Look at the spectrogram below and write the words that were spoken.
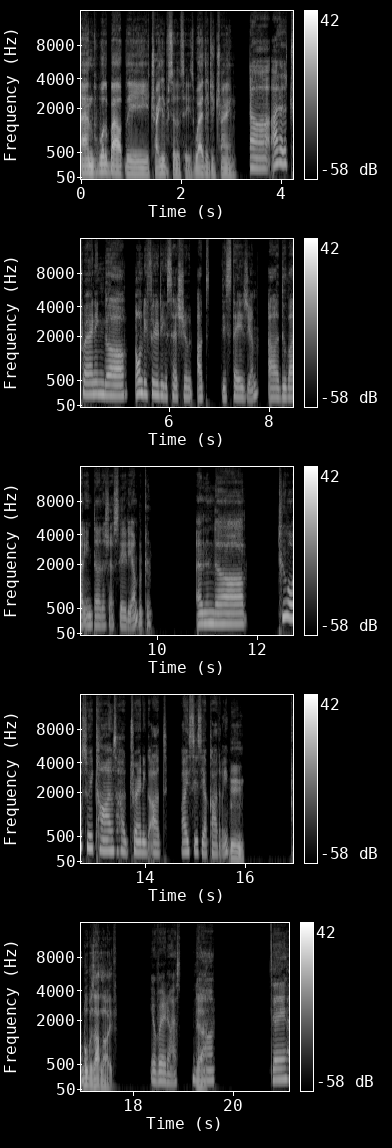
and what about the training facilities? Where did you train? Uh, I had a training uh, only fielding session at the stadium, uh, Dubai International Stadium. Okay. And uh, two or three times I had training at ICC Academy. Hmm. What was that like? Yeah, very nice. Yeah. Uh, they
